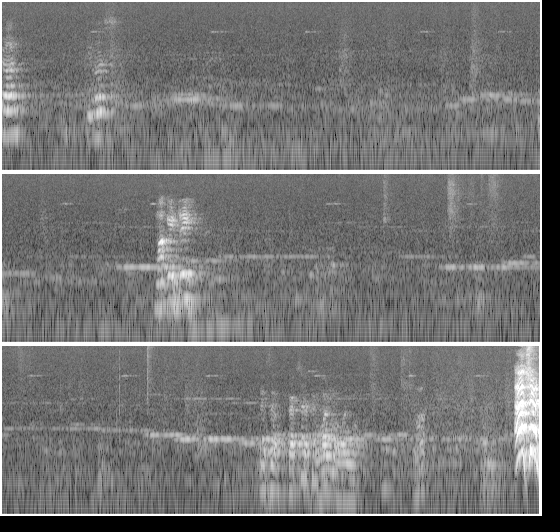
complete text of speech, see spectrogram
turn reverse mark entry action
